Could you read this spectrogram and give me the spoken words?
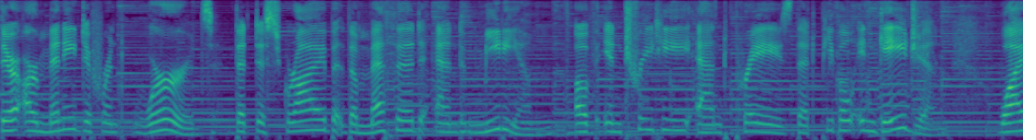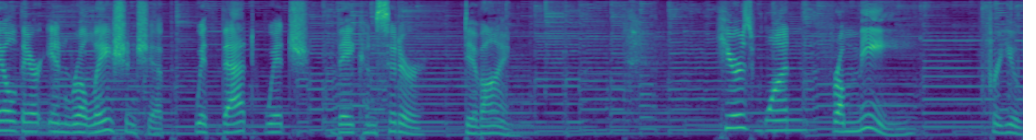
there are many different words that describe the method and medium of entreaty and praise that people engage in while they're in relationship with that which they consider divine. Here's one from me for you.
